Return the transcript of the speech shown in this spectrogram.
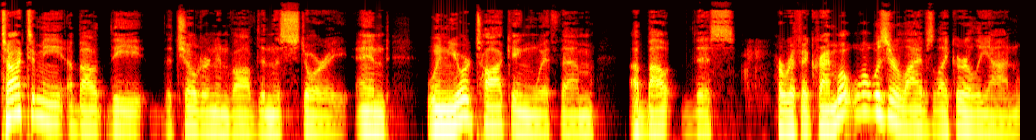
Talk to me about the the children involved in this story, and when you're talking with them about this horrific crime, what what was their lives like early on?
